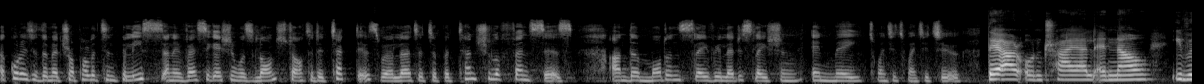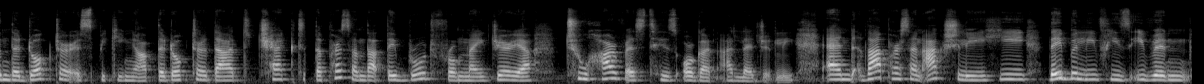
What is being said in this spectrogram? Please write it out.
According to the Metropolitan Police, an investigation was launched after detectives were alerted to potential offences under modern slavery legislation in May 2022. They are on trial, and now even the doctor is speaking up. The doctor that checked the person that they brought from Nigeria to harvest his organ allegedly, and that person actually he they believe even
